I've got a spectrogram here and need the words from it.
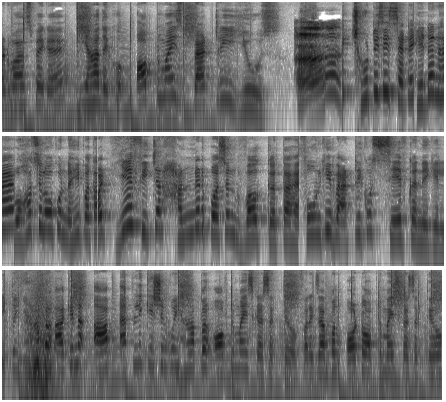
एडवांस पे गए, यहाँ देखो ऑप्टिमाइज बैटरी यूज़ छोटी सी सेटिंग हिडन है, बहुत से लोगों को नहीं पता बट ये फीचर 100% वर्क करता है फ़ोन की बैटरी को सेव करने के लिए। तो यहाँ पर आके ना आप एप्लीकेशन को यहाँ पर ऑप्टिमाइज कर सकते हो। फॉर एग्ज़ाम्पल ऑटो ऑप्टिमाइज कर सकते हो।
